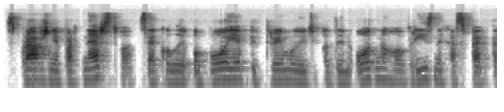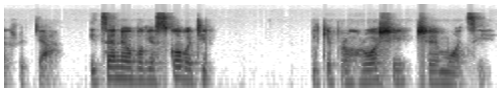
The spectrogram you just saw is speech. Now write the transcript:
Справжнє партнерство це коли обоє підтримують один одного в різних аспектах життя. І це не обов'язково тільки про гроші чи емоції.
